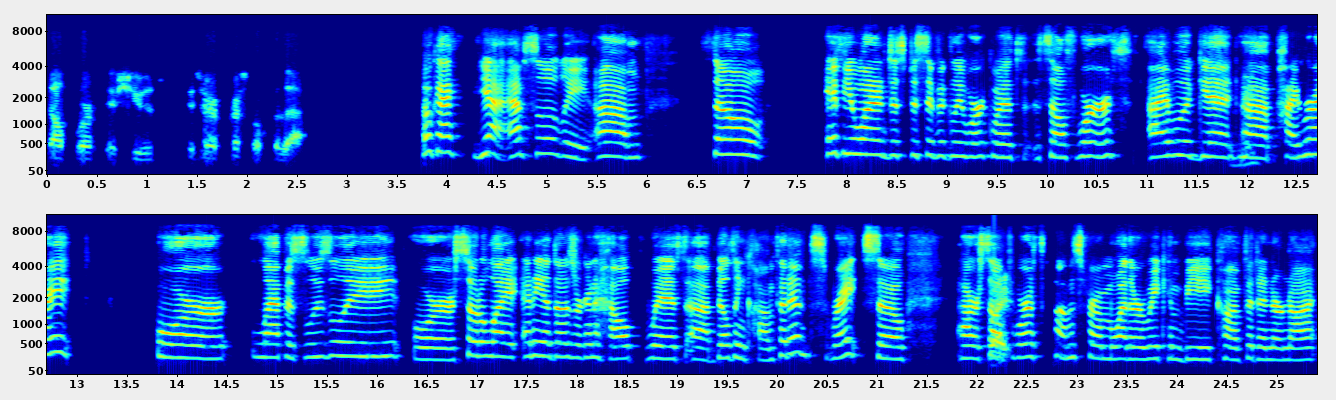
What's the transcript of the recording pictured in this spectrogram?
self worth issues. Is there a crystal for that?" Okay. Yeah, absolutely. Um, so if you wanted to specifically work with self worth, I would get mm-hmm. uh, pyrite or lapis lazuli or sodalite any of those are going to help with uh, building confidence right? So our self-worth right. comes from whether we can be confident or not.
